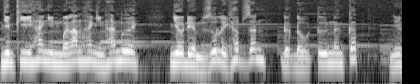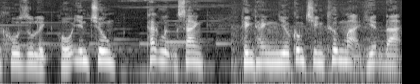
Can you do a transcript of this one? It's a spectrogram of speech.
Nhiệm kỳ 2015-2020 nhiều điểm du lịch hấp dẫn được đầu tư nâng cấp như khu du lịch Hồ Yên Trung, Thác Lượng Xanh, hình thành nhiều công trình thương mại hiện đại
